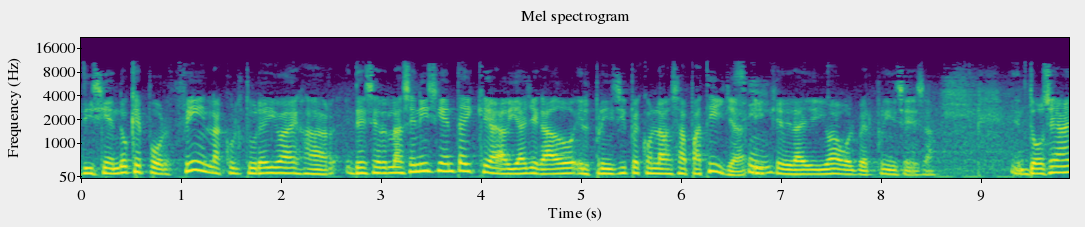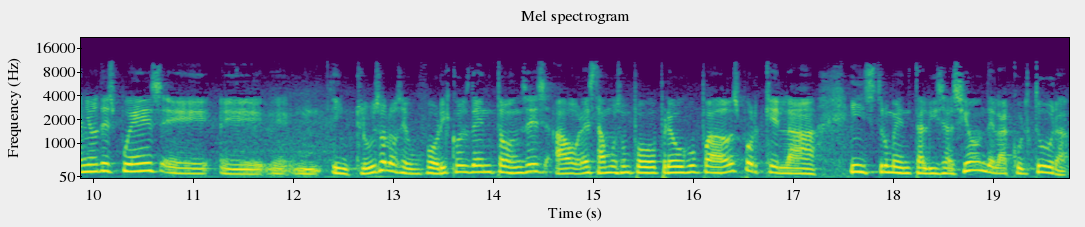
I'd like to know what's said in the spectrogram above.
diciendo que por fin la cultura iba a dejar de ser la cenicienta y que había llegado el príncipe con la zapatilla y que la iba a volver princesa. 12 años después, eh, eh, incluso los eufóricos de entonces, ahora estamos un poco preocupados porque la instrumentalización de la cultura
